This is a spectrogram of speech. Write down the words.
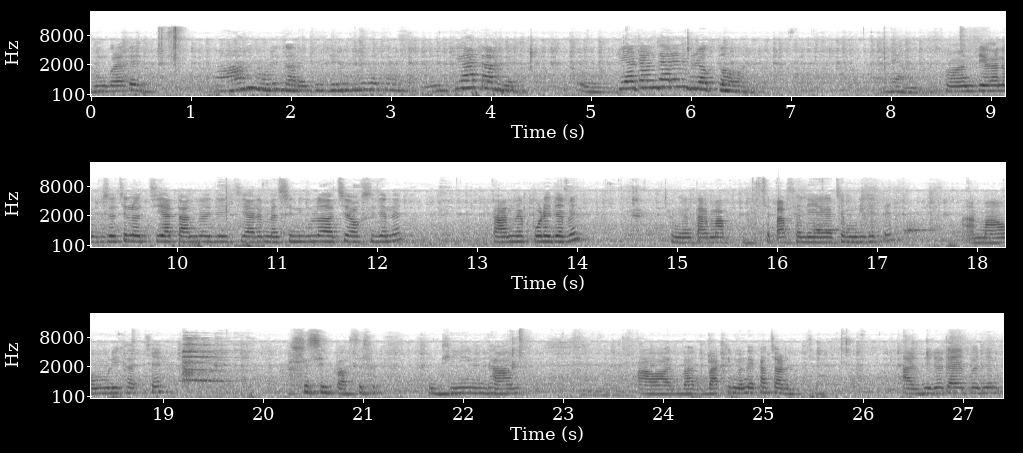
ঘুম করাতে। ময়ন্তি এখানে বসেছিল চেয়ার টানবে যে চেয়ারে মেশিনগুলো আছে অক্সিজেনের টানবে পড়ে যাবে। তার মা সে পাশে নিয়ে গেছে মুড়ি খেতে। আর মাও মুড়ি খাচ্ছে। সে পাশে ঢিম ধাম আওয়াজ বাকি মনে কাচার দিচ্ছে। আর ভিডিওটা এই পর্যন্ত।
